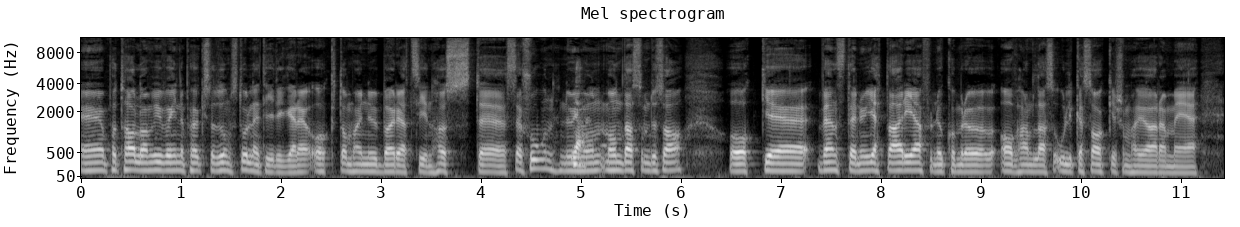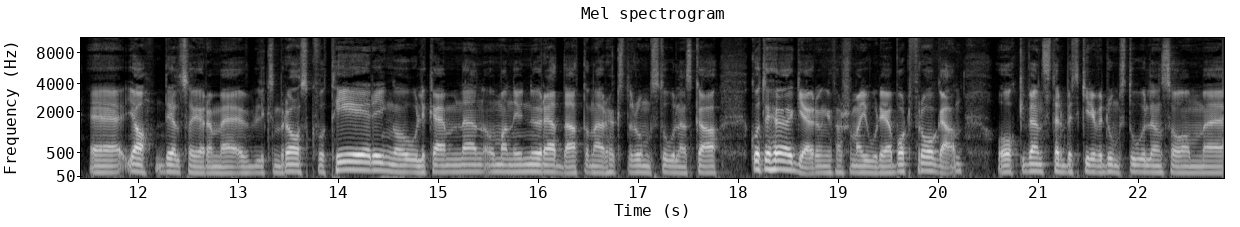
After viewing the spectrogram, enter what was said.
Eh, på tal om, vi var inne på Högsta domstolen tidigare och de har nu börjat sin höstsession nu ja. i måndag som du sa. Och eh, vänstern är jättearga för nu kommer det att avhandlas olika saker som har att göra med, eh, ja, dels har att göra med liksom raskvotering och olika ämnen och man är nu rädd att den här högsta domstolen ska gå till höger, ungefär som man gjorde i abortfrågan. Och vänstern beskriver domstolen som eh,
